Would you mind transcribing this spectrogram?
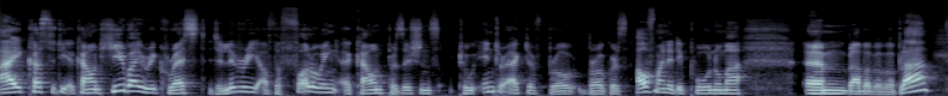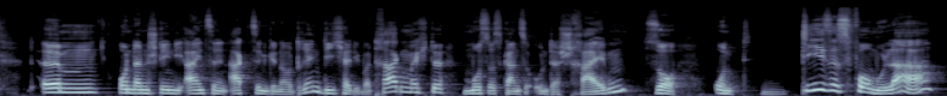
I Custody Account hereby request delivery of the following account positions to interactive Bro Brokers auf meine Depotnummer. Ähm, bla bla bla bla bla. Ähm, und dann stehen die einzelnen Aktien genau drin, die ich halt übertragen möchte, muss das Ganze unterschreiben. So, und dieses Formular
